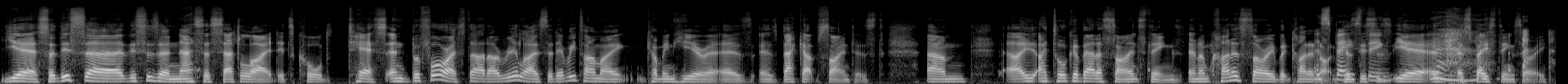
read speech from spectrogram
Yeah, so this uh, this is a NASA satellite. It's called TESS. And before I start, I realize that every time I come in here as as backup scientist, um, I, I talk about a science thing, and I'm kind of sorry, but kind of A not because this is thing. yeah, A, a space thing. Sorry.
